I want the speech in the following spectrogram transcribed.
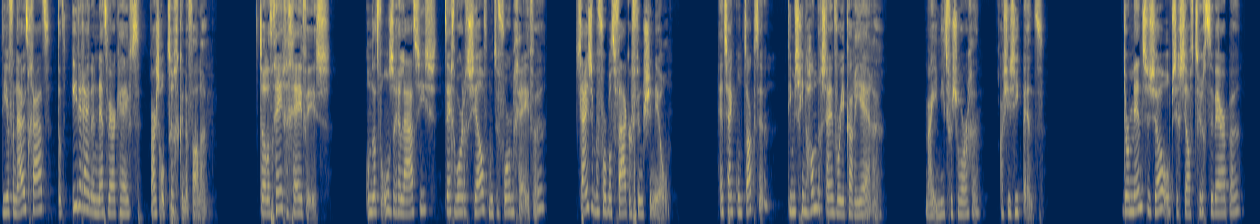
die ervan uitgaat dat iedereen een netwerk heeft waar ze op terug kunnen vallen. Terwijl dat geen gegeven is. Omdat we onze relaties tegenwoordig zelf moeten vormgeven, zijn ze bijvoorbeeld vaker functioneel. Het zijn contacten die misschien handig zijn voor je carrière, maar je niet verzorgen als je ziek bent. Door mensen zo op zichzelf terug te werpen,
